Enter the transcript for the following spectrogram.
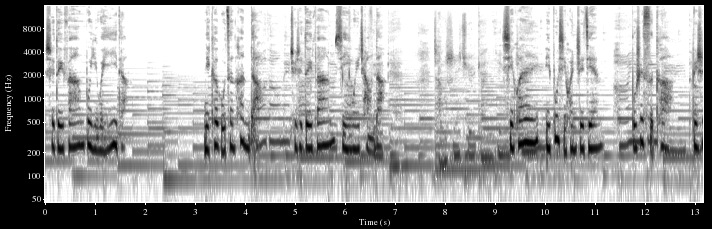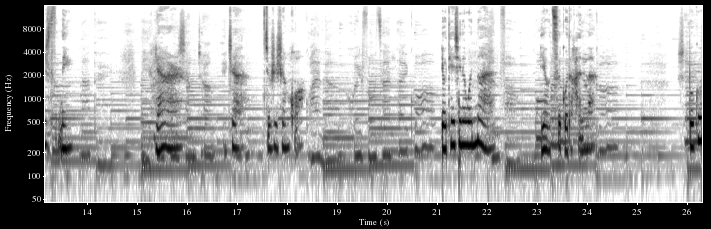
是对方不以为意的，你刻骨憎恨的却是对方习以为常的。喜欢与不喜欢之间，不是死磕，便是死命。然而。这就是生活，有贴心的温暖，也有刺骨的寒冷。不过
